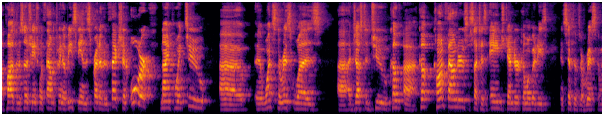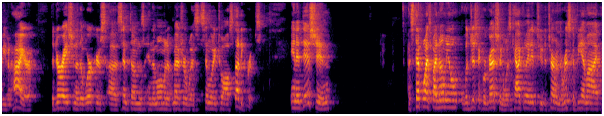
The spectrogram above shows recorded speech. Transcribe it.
A positive association was found between obesity and the spread of infection, or 9.2 uh, once the risk was uh, adjusted to co- uh, co- confounders such as age, gender, comorbidities, and symptoms of risk of even higher. The duration of the worker's uh, symptoms in the moment of measure was similar to all study groups. In addition, a stepwise binomial logistic regression was calculated to determine the risk of BMI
